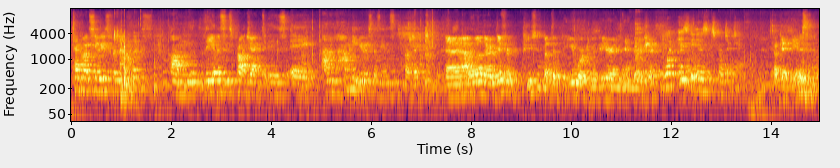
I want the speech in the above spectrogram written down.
10-part series for Netflix. Um, the Innocence Project is a, I don't know, how many years has the Innocence Project? uh, well there are different pieces but the, the, you're working with Peter and, and Barry Scheck. What is the Innocence Project? okay the innocent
